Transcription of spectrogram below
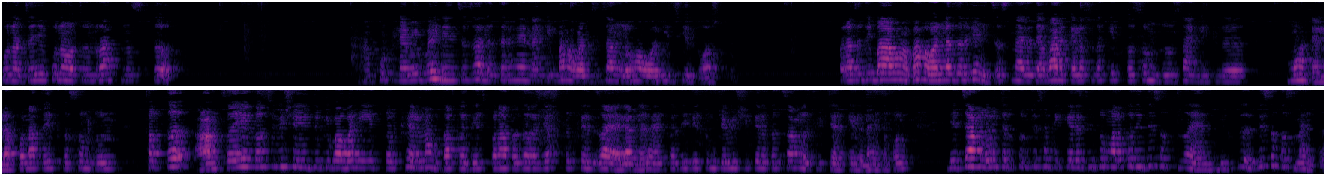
कुणाचं हे कुणा वाचून राहत नसतं. कुठल्या बी बहिणींचं झालं तर हे ना की भावांचं चांगलं व्हावं हीच हेतू असतो. पण आता ती भाव भावांना जर घ्यायचंच नाही तर त्या बारक्याला सुद्धा कितकं समजून सांगितलं मोठ्याला पण आता इतकं समजून फक्त आमचा एकच विषय येतो की बाबा हे इतकं फेल नव्हता कधीच पण आता जरा जास्त फेल जायला लागलेला आहे कधी बी तुमच्याविषयी केलं तर चांगलाच विचार केलेला आहे. पण जे चांगले विचार तुमच्यासाठी केले ते तुम्हाला कधी दिसत नाही दिसतच नाही तर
